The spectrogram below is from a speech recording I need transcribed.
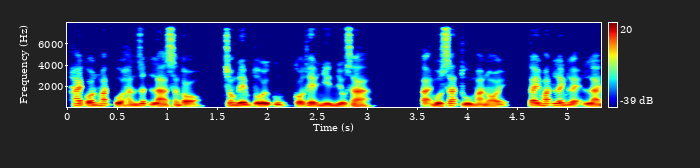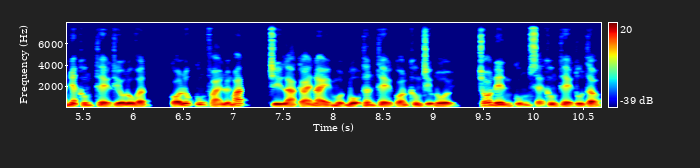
hai con mắt của hắn rất là sáng tỏ, trong đêm tối cũng có thể nhìn nhiều xa. Tại một sát thủ mà nói, tay mắt lanh lẹ là nhất không thể thiếu đồ vật, có lúc cũng phải luyện mắt, chỉ là cái này một bộ thân thể còn không chịu nổi, cho nên cũng sẽ không thể tu tập.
